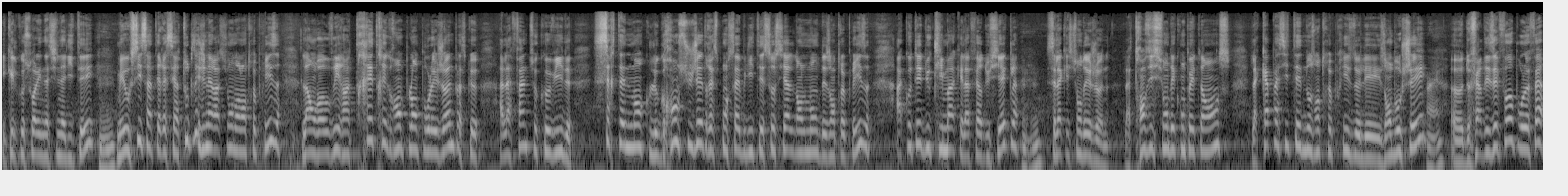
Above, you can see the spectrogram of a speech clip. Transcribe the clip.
et quelles que soient les nationalités, mhm. mais aussi s'intéresser à toutes les générations dans l'entreprise. Là, on va ouvrir un très très grand plan pour les jeunes parce que à la fin de ce Covid, certainement que le grand sujet de responsabilité sociale dans le monde des entreprises, à côté du climat qui est l'affaire du siècle, mhm. c'est la question des jeunes. La transition des compétences, la capacité de nos entreprises de les embaucher, euh, de faire des efforts pour le faire,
